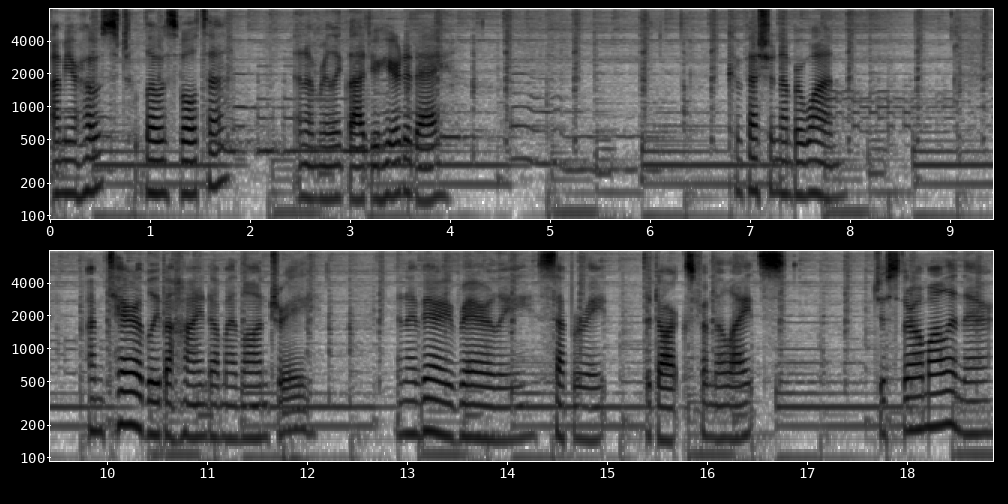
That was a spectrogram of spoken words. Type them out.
I'm your host, Lois Volta, and I'm really glad you're here today. Confession number one I'm terribly behind on my laundry, and I very rarely separate the darks from the lights. Just throw them all in there,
